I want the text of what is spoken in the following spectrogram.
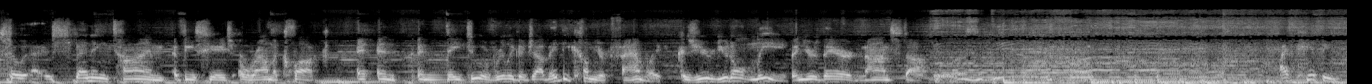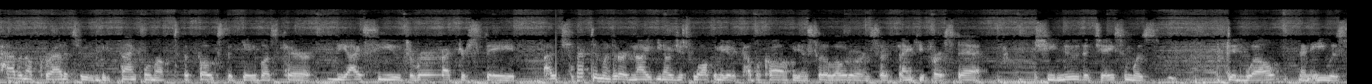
So uh, spending time at PCH around the clock and, and, and they do a really good job. They become your family because you you don't leave and you're there nonstop. I can't be have enough gratitude and be thankful enough to the folks that gave us care. The ICU director stayed. I checked in with her at night, you know, just walking to get a cup of coffee and said hello to her and said thank you for her staff. She knew that Jason was did well and he was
